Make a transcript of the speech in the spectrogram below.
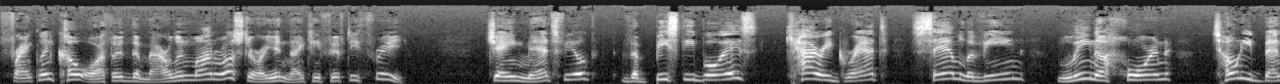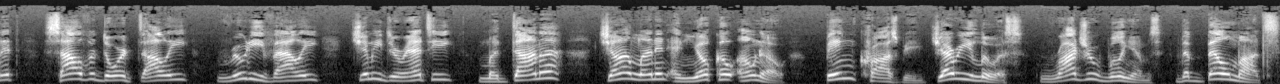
Franklin co authored the Marilyn Monroe story in 1953, Jayne Mansfield, the Beastie Boys, Cary Grant, Sam Levene, Lena Horne, Tony Bennett, Salvador Dali, Rudy Vallee, Jimmy Durante, Madonna, John Lennon, and Yoko Ono, Bing Crosby, Jerry Lewis, Roger Williams, the Belmonts,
